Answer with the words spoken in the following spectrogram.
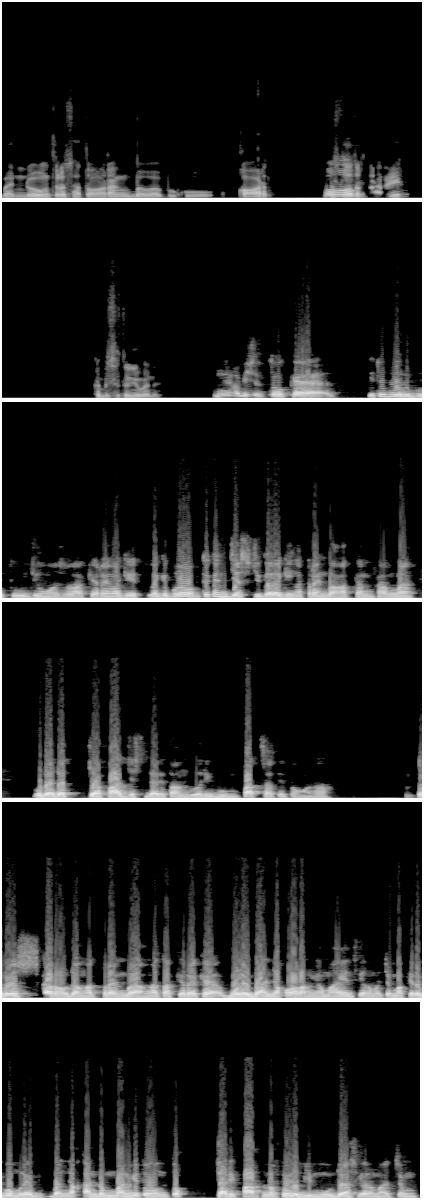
Bandung terus satu orang bawa buku chord terus lo Oh. tertarik habis itu gimana? Ya, habis itu kayak itu 2007 nggak salah akhirnya lagi lagi pula waktu itu kan jazz juga lagi ngetren banget kan karena udah ada Java Jazz dari tahun 2004 saat itu nggak salah. Hmm. Terus karena udah ngetren banget akhirnya kayak mulai banyak orang yang main segala macam akhirnya gue mulai banyak tandeman gitu untuk cari partner tuh lebih mudah segala macam.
